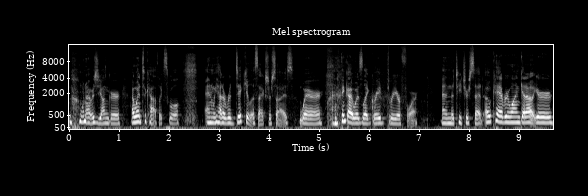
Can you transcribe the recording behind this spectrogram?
when I was younger, I went to Catholic school, and we had a ridiculous exercise where I think I was like grade three or four, and the teacher said, "Okay, everyone, get out your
